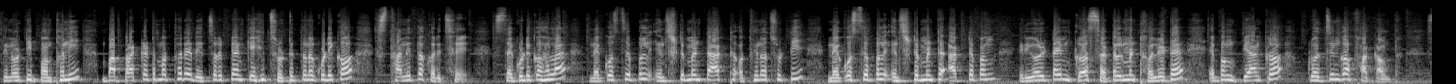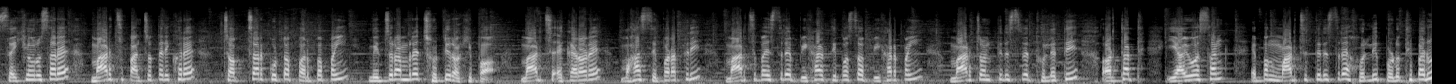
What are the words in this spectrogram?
ତିନୋଟି ବନ୍ଧନୀ ବା ବ୍ରାକେଟ୍ ମଧ୍ୟରେ ରିଜର୍ଭ ବ୍ୟାଙ୍କ ଏହି ଛୁଟି ଦିନଗୁଡ଼ିକ ସ୍ଥାନିତ କରିছে ସେଗୁଡ଼ିକ ହେଲା ନେଗୋସିଏବଲ୍ ଇନଷ୍ଟ୍ରୁମେଣ୍ଟ ଆକ୍ଟ ଅଧୀନ ଛୁଟି ନେଗୋସିଏବଲ୍ ଇନଷ୍ଟ୍ରୁମେଣ୍ଟ ଆକ୍ଟ ଏବଂ real time gross settlement holiday ଏବଂ ବ୍ୟାଙ୍କର କ୍ଲୋଜିଂ ଅଫ୍ ଆକାଉଣ୍ଟ ସେହି ଅନୁସାରେ ମାର୍ଚ୍ଚ ପାଞ୍ଚ ତାରିଖରେ ଚପଚାର କୁଟ ପର୍ବ ପାଇଁ ମିଜୋରାମରେ ଛୁଟି ରହିବ। ମାର୍ଚ୍ଚ ଏଗାରରେ ମହାଶିବରାତ୍ରି ମାର୍ଚ୍ଚ ବାଇଶରେ ବିହାର ଦିବସ ବିହାର ପାଇଁ ମାର୍ଚ୍ଚ ଅଣତିରିଶରେ ଧୁଲେତି ଅର୍ଥାତ୍ ୟାଓସାଙ୍ଗ ଏବଂ ମାର୍ଚ୍ଚ ତିରିଶରେ ହୋଲି ପଡ଼ୁଥିବାରୁ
